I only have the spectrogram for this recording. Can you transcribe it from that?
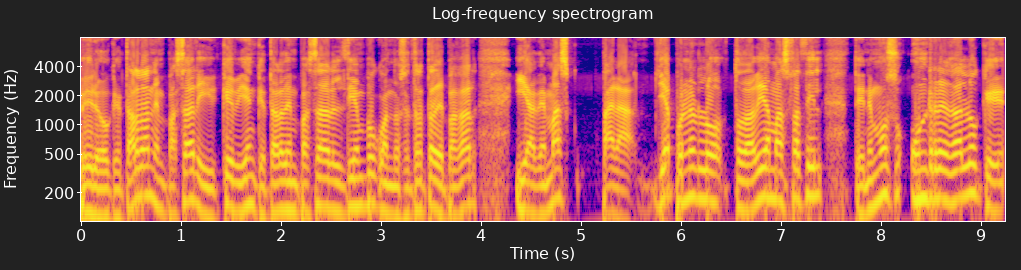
pero que tardan en pasar y qué bien que tarden en pasar el tiempo cuando se trata de pagar y además para ya ponerlo todavía más fácil, tenemos un regalo que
